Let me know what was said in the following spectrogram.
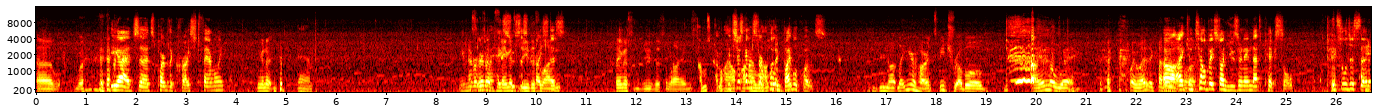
Uh, wh- yeah, it's uh, it's part of the Christ family. I'm gonna. Damn. You've never heard of up a famous Jesus Jesus Christus? lines. Famous Jesus lines. I'm, I'm- it's just gonna start pulling Bible quotes. Do not let your hearts be troubled. I am the way. Wait, why is it cutting Oh, off? I Hold can on. tell based on username that's Pixel. Pixel just said,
